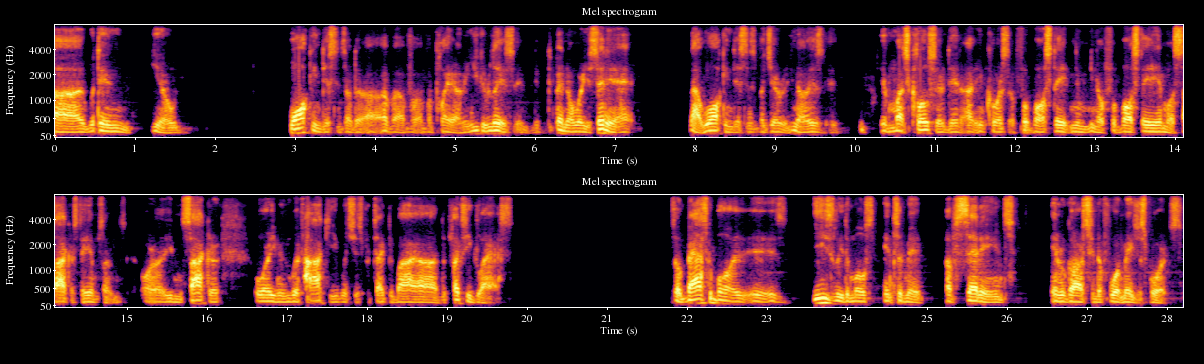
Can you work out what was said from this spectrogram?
uh, within you know walking distance of the of, of, of a player. I mean, you can really depending on where you're sitting at, not walking distance, but you're you know is you're much closer than uh, of course a football stadium, you know, football stadium or soccer stadium, or even soccer, or even with hockey, which is protected by uh, the plexiglass. So basketball is easily the most intimate of settings in regards to the four major sports.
